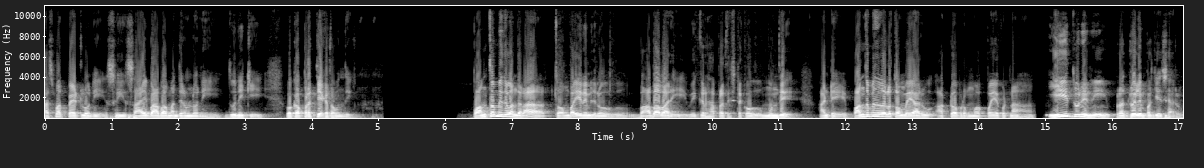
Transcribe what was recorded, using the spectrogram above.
హస్మత్పేటలోని శ్రీ సాయిబాబా మందిరంలోని దునికి ఒక ప్రత్యేకత ఉంది. పంతొమ్మిది వందల తొంభై ఎనిమిదిలో బాబావారి విగ్రహ ప్రతిష్టకు ముందే అంటే పంతొమ్మిది వందల తొంభై ఆరు అక్టోబర్ ముప్పై ఒకటిన ఈ దునిని ప్రజ్వలింపజేశారు.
